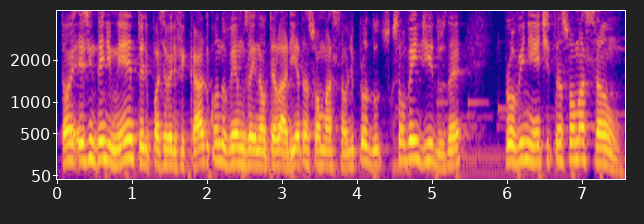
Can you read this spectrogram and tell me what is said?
Então, esse entendimento ele pode ser verificado quando vemos aí na hotelaria a transformação de produtos que são vendidos, né? Proveniente de transformação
